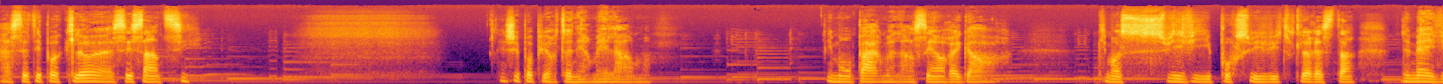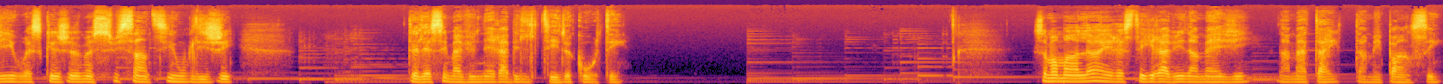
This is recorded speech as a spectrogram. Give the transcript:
à cette époque-là, s'est sentie. J'ai pas pu retenir mes larmes. Et mon père m'a lancé un regard qui m'a suivi et poursuivi tout le restant de ma vie où est-ce que je me suis senti obligée de laisser ma vulnérabilité de côté. Ce moment-là est resté gravé dans ma vie, dans ma tête, dans mes pensées,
